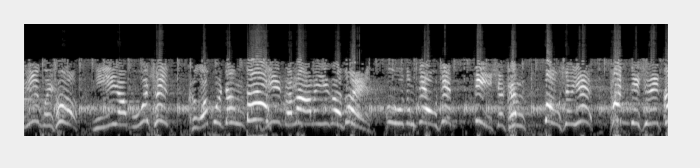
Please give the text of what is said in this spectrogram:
女鬼说你要不去可不争当，一个拉了一个罪，咕咚掉进地穴坑。包相爷探地穴，啊，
